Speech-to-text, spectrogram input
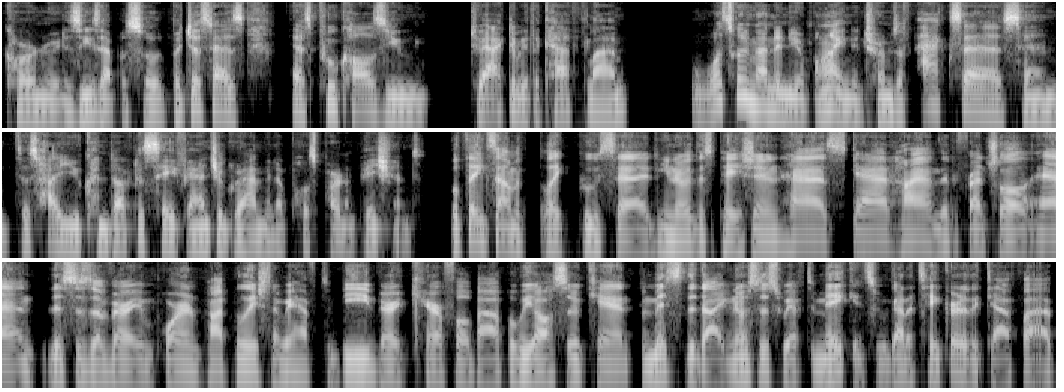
coronary disease episode. But just as as Pooh calls you to activate the cath lab, what's going on in your mind in terms of access and just how you conduct a safe angiogram in a postpartum patient? Well, thanks, Amit. Like Pooh said, you know, this patient has SCAD high on the differential, and this is a very important population that we have to be very careful about, but we also can't miss the diagnosis. We have to make it. So we've got to take her to the cath lab,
